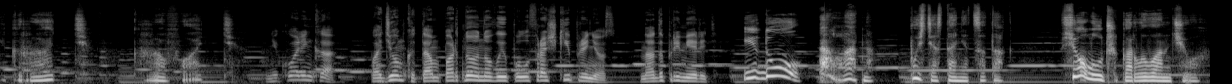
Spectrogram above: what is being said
Играть, кровать. Николенька, Пойдем-ка, там портной новые полуфрачки принес. Надо примерить. Иду! Да ладно, пусть останется так. Все лучше Карл Ивановичевых.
